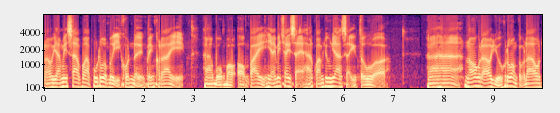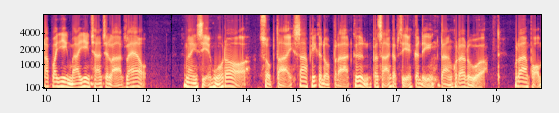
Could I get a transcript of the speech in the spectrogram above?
เรายังไม่ทราบว่าผู้ร่วมมืออีกคนหนึ่งเป็นใคร หากบ่งบอกออกไปยังไม่ใช่แสหาความยุ่งยากใส่ตัวฮ่าฮ่าน้องเราอยู่ร่วมกับเรานับว่ายิ่งมายิ่งชาญฉลาดแล้ว ในเสียงหัวราะศพตายซากพิกระโดดปราดขึ้นประสานกับเสียงกระดิ่งดังระรัว ร่างผอม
